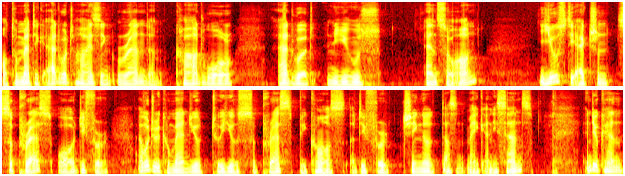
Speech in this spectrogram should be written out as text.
automatic advertising, random, card wall, advert, news, and so on, use the action suppress or defer. I would recommend you to use suppress because a deferred jingle doesn't make any sense. And you can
